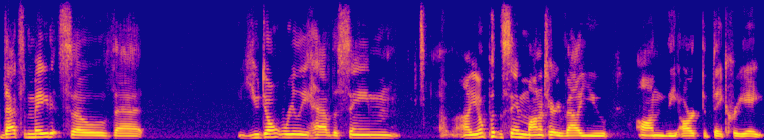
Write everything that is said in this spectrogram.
that's made it so that you don't really have the same uh, you don't put the same monetary value on the art that they create.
